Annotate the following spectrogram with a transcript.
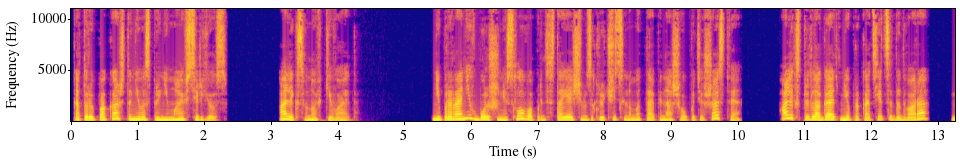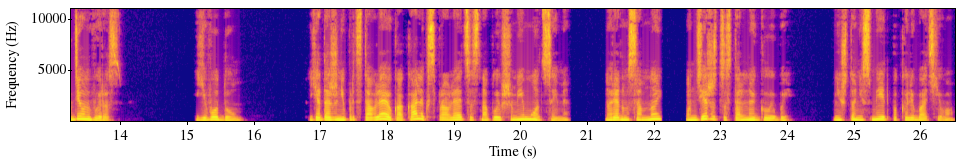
который пока что не воспринимаю всерьез. Алекс вновь кивает. Не проронив больше ни слова о предстоящем заключительном этапе нашего путешествия, Алекс предлагает мне прокатиться до двора, где он вырос. Его дом. Я даже не представляю, как Алекс справляется с наплывшими эмоциями, но рядом со мной он держится стальной глыбой. Ничто не смеет поколебать его.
